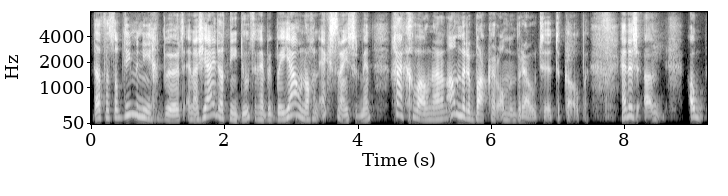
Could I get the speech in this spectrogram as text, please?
dat het op die manier gebeurt. En als jij dat niet doet, dan heb ik bij jou nog een extra instrument. Ga ik gewoon naar een andere bakker om een brood eh, te kopen. Dus eh, ook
